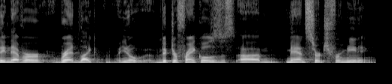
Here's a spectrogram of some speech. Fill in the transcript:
they never read, like, you know, Viktor Frankl's um, Man's Search for Meaning.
